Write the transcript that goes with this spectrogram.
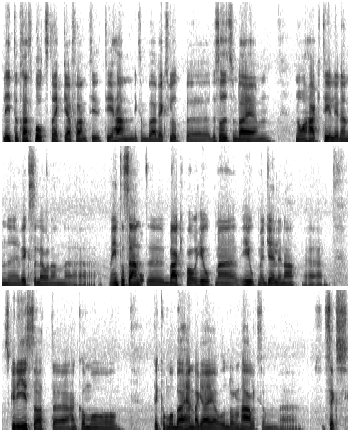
liten transportsträcka fram till, till han liksom börjar växla upp. Eh, det ser ut som det är mm, några hack till i den eh, växellådan. Men intressant backpar ihop med, ihop med Jelena. Skulle gissa att han kommer det kommer att börja hända grejer under den här liksom sex,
